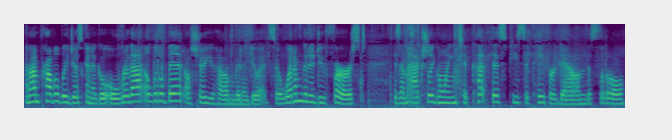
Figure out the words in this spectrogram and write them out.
And I'm probably just going to go over that a little bit. I'll show you how I'm going to do it. So what I'm going to do first is I'm actually going to cut this piece of paper down, this little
